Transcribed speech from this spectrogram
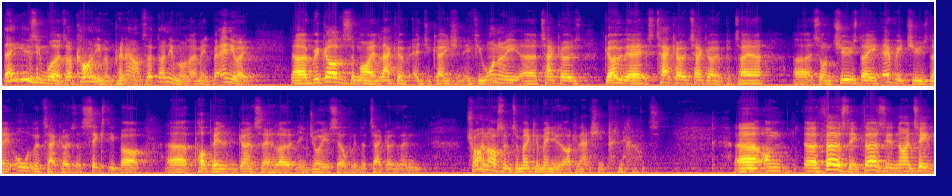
They're using words I can't even pronounce. I don't even know what that means. But anyway, uh, regardless of my lack of education, if you want to eat uh, tacos, go there. It's Taco Taco. Uh, it's on Tuesday, every Tuesday. All the tacos are 60 baht. Uh, pop in and go and say hello and enjoy yourself with the tacos. And try and ask them to make a menu that I can actually pronounce. Uh, on uh, Thursday, Thursday the 19th,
